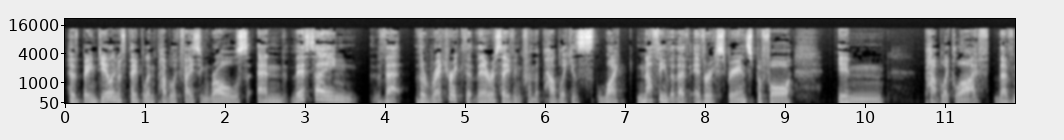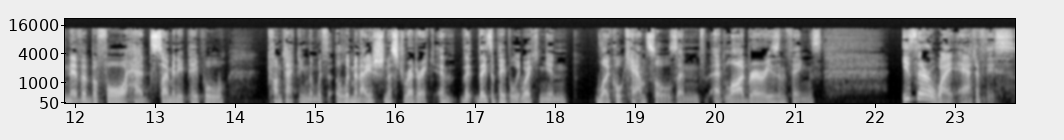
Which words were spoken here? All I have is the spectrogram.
have been dealing with people in public facing roles, and they're saying that the rhetoric that they're receiving from the public is like nothing that they've ever experienced before in public life. They've never before had so many people contacting them with eliminationist rhetoric. And th- these are people working in local councils and at libraries and things. Is there a way out of this?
